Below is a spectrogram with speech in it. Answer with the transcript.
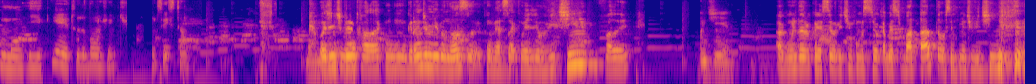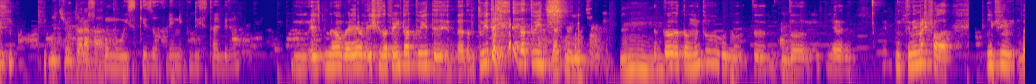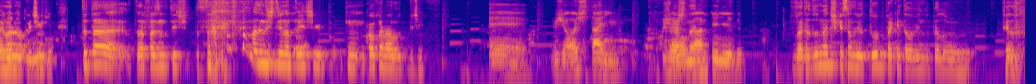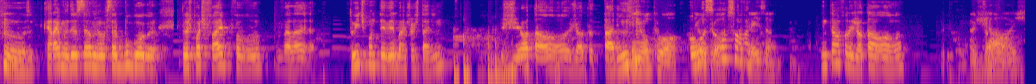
Morri. E aí, tudo bom, gente? Como vocês estão? Hoje a gente veio falar com um grande amigo nosso, conversar com ele, o Vitinho. Fala aí. Bom dia. Alguns devem conhecer o Vitinho como o senhor cabeça de batata ou simplesmente Vitinho. Vitinho Tora Rato. Como o esquizofrênico do Instagram. Ele- não, ele é esquizofrênico da Twitter. Da, da Twitter? da Twitch. Da Twitch. Hum, Eu tô, eu tô muito. Tô, tô- não sei nem mais o que falar. Enfim, banido agora o. Twitter. Tu tá, tu tá fazendo Twitch. Tu tá, tá fazendo stream na Twitch com qual canal, Vitinho? É. Jorge Tarim. É Jorge o meu Tarim. apelido. Vai estar tudo na descrição do YouTube pra quem tá ouvindo pelo. Pelo Caraca, meu Deus do céu, meu cérebro bugou agora. Pelo Spotify, por favor, vai lá. twitch.tv Tarim. J-O-O-J Tarim. Tem outro O. Tem Ou outro O. só- três O. Então eu falei J-O-O. É Jorge.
